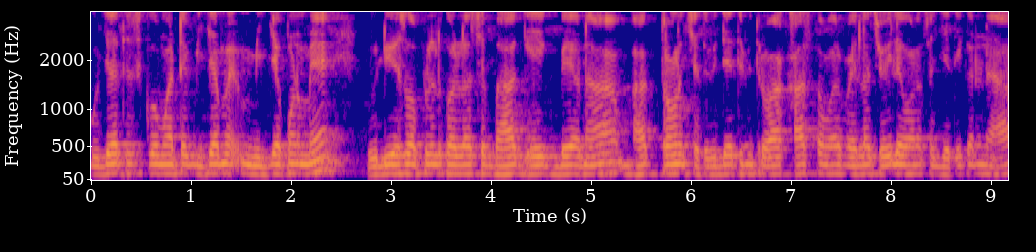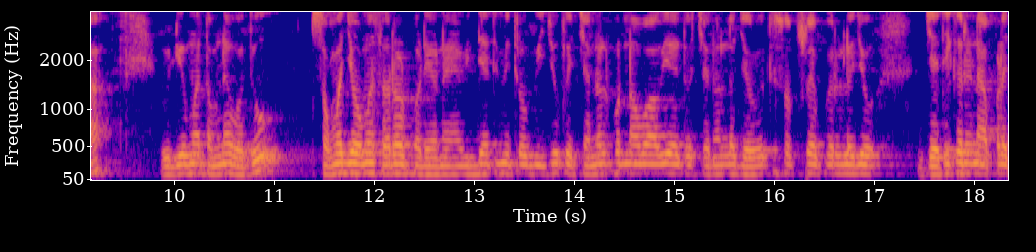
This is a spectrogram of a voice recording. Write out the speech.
ગુજરાતી શીખવા માટે બીજા બીજા પણ મેં વિડીયોઝ અપલોડ કરેલા છે. ભાગ એક, બે અને આ ભાગ ત્રણ છે. તો વિદ્યાર્થી મિત્રો, આ ખાસ તમારે પહેલાં જોઈ લેવાના છે, જેથી કરીને આ વિડીયોમાં તમને વધુ સમજવામાં સરળ પડે અને વિદ્યાર્થી મિત્રો, બીજું કે ચેનલ પર નવા આવ્યા હોય તો ચેનલને જરૂરથી સબસ્ક્રાઈબ કરી લેજો. જેથી કરીને આપણે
